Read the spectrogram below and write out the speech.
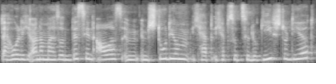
da hole ich auch noch mal so ein bisschen aus. Im, im Studium, ich habe ich hab Soziologie studiert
